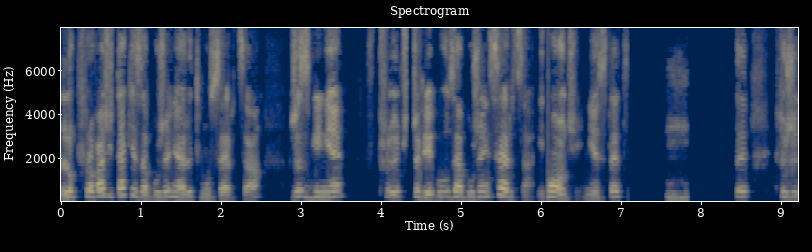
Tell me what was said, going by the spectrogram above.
lub wprowadzi takie zaburzenia rytmu serca, że zginie w przebiegu zaburzeń serca. I młodzi, niestety, Mhm. którzy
